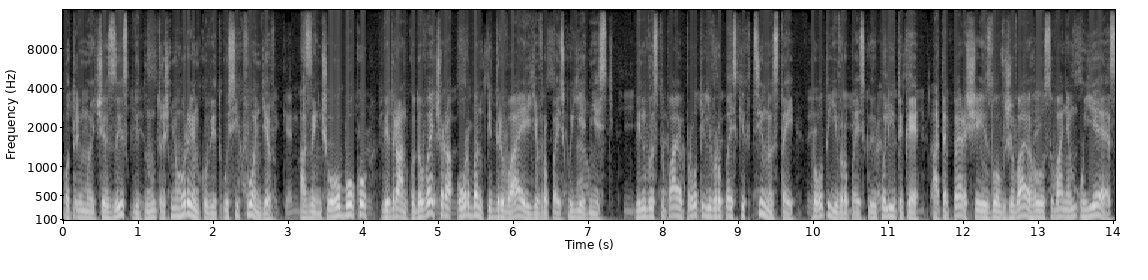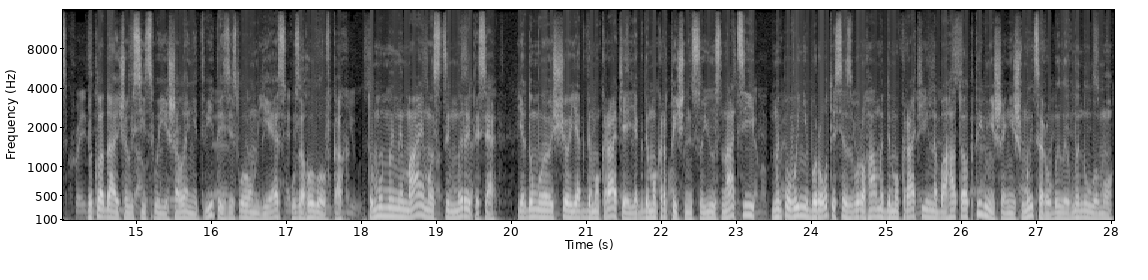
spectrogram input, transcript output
отримуючи зиск від внутрішнього ринку від усіх фондів. А з іншого боку, від ранку до вечора Орбан підриває європейську єдність. Він виступає проти європейських цінностей, проти європейської політики. А тепер ще й зловживає голосуванням у ЄС, викладаючи всі свої шалені твіти зі словом ЄС у заголовках. Тому ми не маємо з цим миритися. Я думаю, що як демократія, як демократичний союз нації, ми повинні боротися з ворогами демократії набагато активніше, ніж ми це робили в минулому.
